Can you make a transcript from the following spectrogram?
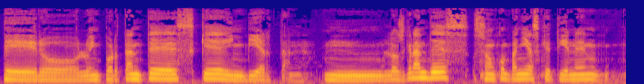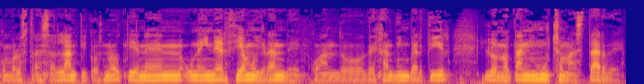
pero lo importante es que inviertan. Mm, los grandes son compañías que tienen, como los transatlánticos, ¿no? Tienen una inercia muy grande. Cuando dejan de invertir lo notan mucho más tarde.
